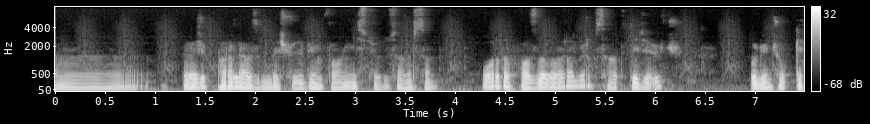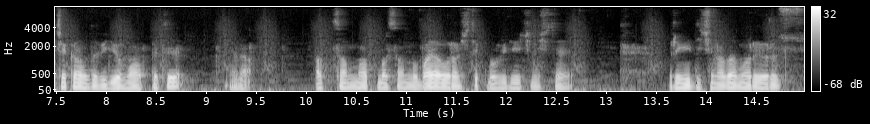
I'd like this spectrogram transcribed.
Ee, birazcık para lazım. 500 bin falan istiyordu sanırsam. Bu arada fazla bağıramıyorum. Saat gece 3. Bugün çok geçe kaldı video muhabbeti. Yani atsam mı atmasam mı bayağı uğraştık bu video için işte. Raid için adam arıyoruz.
